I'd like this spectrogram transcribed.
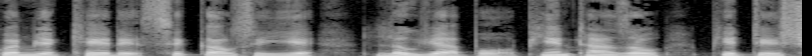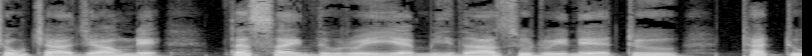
ကွက်မြက်ခဲ့တဲ့စစ်ကောင်စီရဲ့လောက်ရပေါ်အပြင်းထန်ဆုံးဖြစ်တင်ရှုံချကြောင်းနဲ့သက်ဆိုင်သူတွေရဲ့မိသားစုတွေနဲ့အတူထပ်တူ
